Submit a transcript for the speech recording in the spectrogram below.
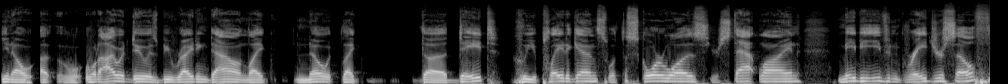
You know, uh, what I would do is be writing down like note like the date, who you played against, what the score was, your stat line, maybe even grade yourself.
